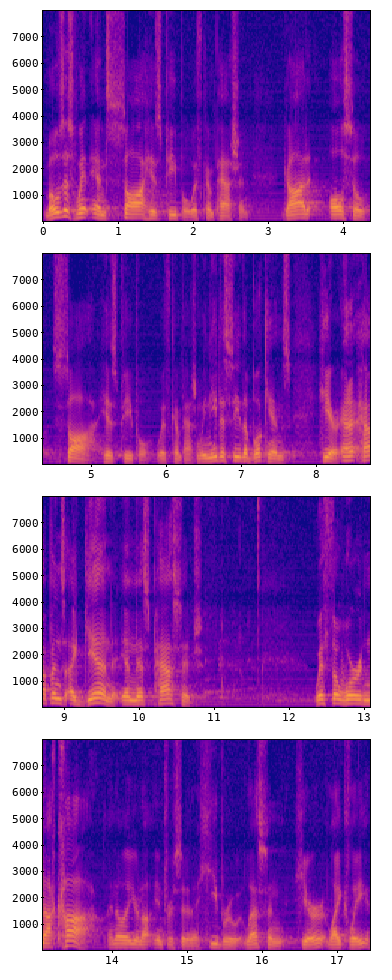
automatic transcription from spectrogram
Moses went and saw his people with compassion. God also saw his people with compassion. We need to see the bookends here. And it happens again in this passage with the word nakah. I know that you're not interested in a Hebrew lesson here, likely.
